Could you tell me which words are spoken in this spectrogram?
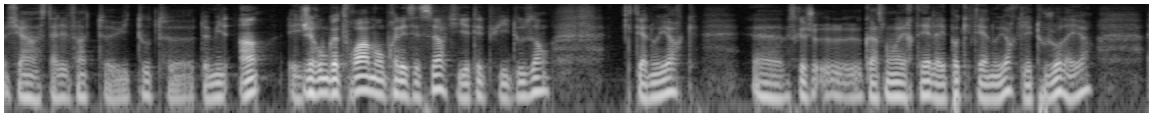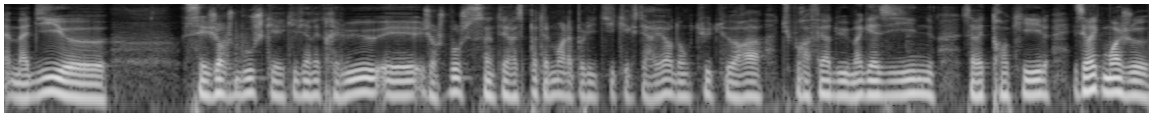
me suis installé le 28 août euh, 2001 et Jérôme Godefroy, mon prédécesseur, qui était depuis 12 ans, qui était à New York, euh, parce que je, le correspondant RTL à l'époque était à New York, il est toujours d'ailleurs, m'a dit euh, c'est George Bush qui, vient d'être élu et George Bush s'intéresse pas tellement à la politique extérieure, donc tu, pourras faire du magazine, ça va être tranquille. Et c'est vrai que moi, je,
